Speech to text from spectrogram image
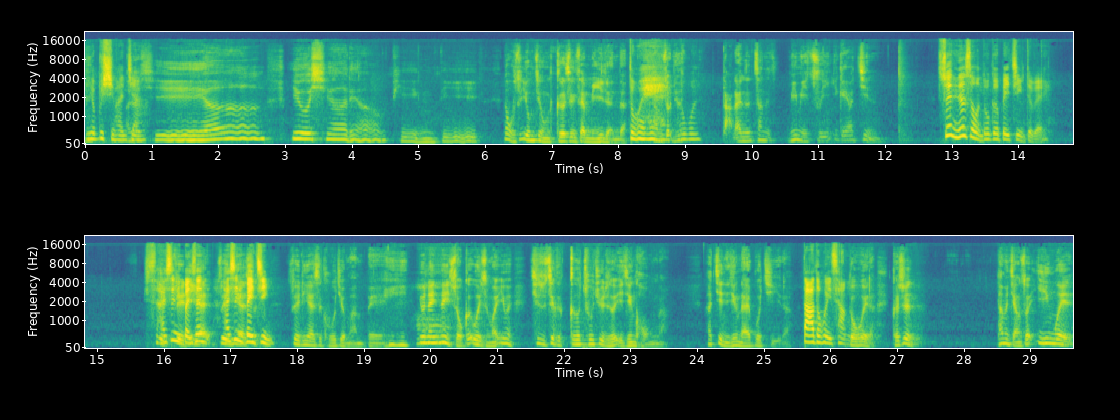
你又不喜欢这样。夕阳又下了平地。那我是用这种歌声在迷人的。对。大男人唱的靡靡之音，应该要进。所以你那时候很多歌被禁，对不对？还是你本身，还是你被禁？最厉害是苦酒满杯，因为那那首歌为什么？因为其实这个歌出去的时候已经红了，他禁已经来不及了。大家都会唱，都会了。可是他们讲说，因为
